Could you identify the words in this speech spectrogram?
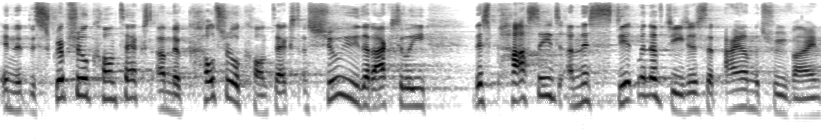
in the, the scriptural context and the cultural context, and show you that actually this passage and this statement of Jesus that I am the true vine,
